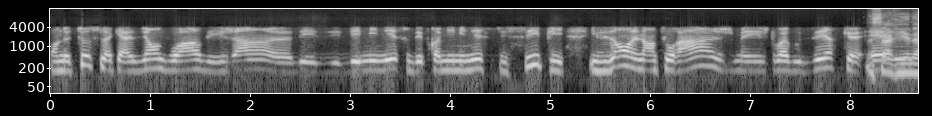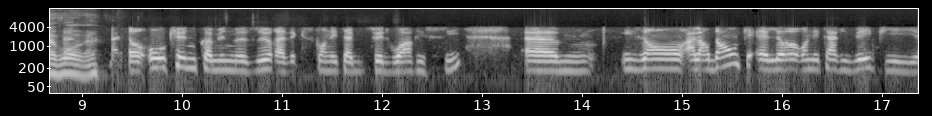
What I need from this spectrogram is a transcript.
on a tous l'occasion de voir des gens, euh, des, des, ministres ou des premiers ministres ici, puis ils ont un entourage, mais je dois vous dire que ça n'a rien à voir, hein? n'a aucune commune mesure avec ce qu'on est habitué de voir ici. Euh, ils ont alors donc elle on est arrivé puis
